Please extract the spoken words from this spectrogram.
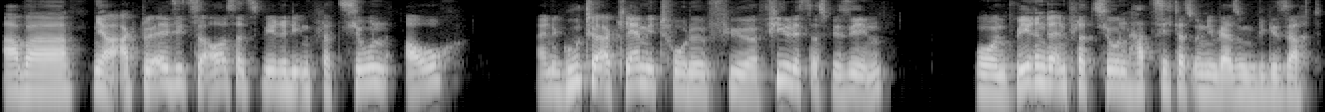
Aber ja, aktuell sieht es so aus, als wäre die Inflation auch eine gute Erklärmethode für vieles, das wir sehen. Und während der Inflation hat sich das Universum, wie gesagt,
